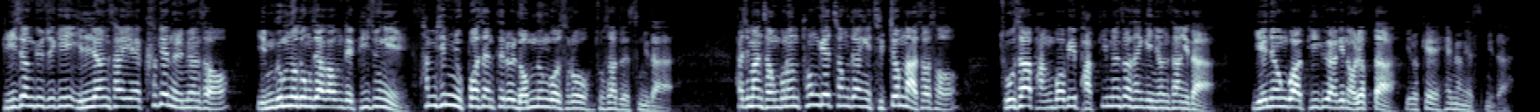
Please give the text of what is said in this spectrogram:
비정규직이 1년 사이에 크게 늘면서 임금 노동자 가운데 비중이 36%를 넘는 것으로 조사됐습니다. 하지만 정부는 통계청장이 직접 나서서 조사 방법이 바뀌면서 생긴 현상이다. 예년과 비교하기는 어렵다. 이렇게 해명했습니다.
